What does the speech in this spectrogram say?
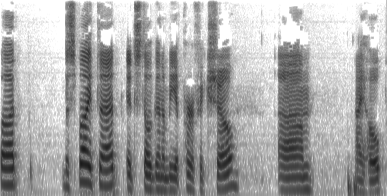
But despite that, it's still going to be a perfect show. Um, I hope.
